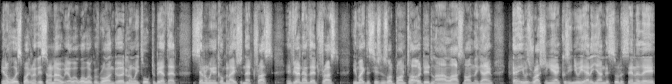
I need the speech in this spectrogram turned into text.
You know, I've always spoken about this, and I know you know, I work with Ryan Girdler, and we talked about that centre winger combination, that trust. And if you don't have that trust, you make decisions like Brian To'o did uh, last night in the game. Uh, he was rushing out because he knew he had a younger sort of centre there.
